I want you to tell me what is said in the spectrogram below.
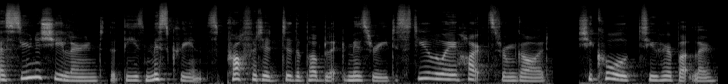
As soon as she learned that these miscreants profited to the public misery to steal away hearts from God, she called to her butler.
